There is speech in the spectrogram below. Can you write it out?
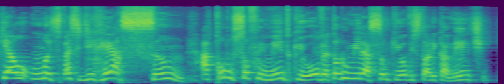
que é uma espécie de reação a todo o sofrimento que houve, a toda a humilhação que houve historicamente.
